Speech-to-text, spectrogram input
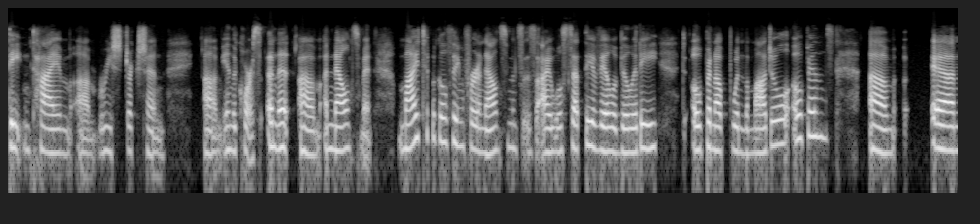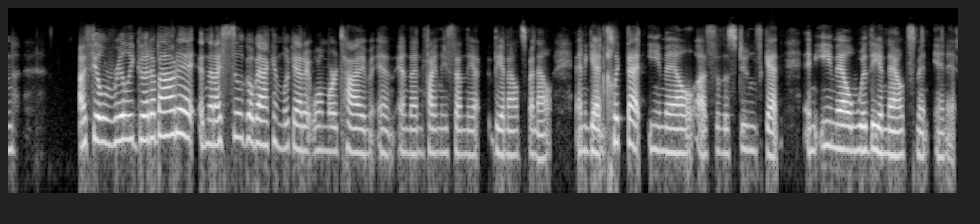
date and time um, restriction um, in the course. An um, announcement. My typical thing for announcements is I will set the availability to open up when the module opens. Um, and I feel really good about it, and then I still go back and look at it one more time, and and then finally send the the announcement out. And again, click that email uh, so the students get an email with the announcement in it.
